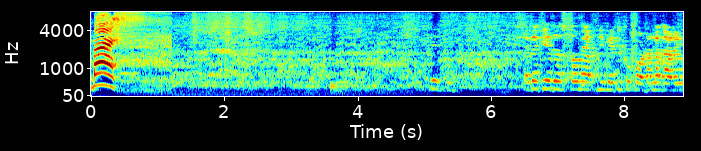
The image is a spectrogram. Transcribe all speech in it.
बस ये देखिए दोस्तों मैं अपनी बेटी को पाउडर लगा रही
